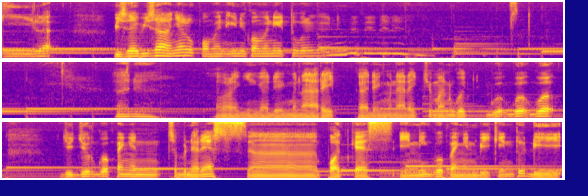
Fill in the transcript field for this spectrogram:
gila. Bisa bisanya lu komen ini komen itu ada apalagi nggak ada yang menarik nggak ada yang menarik. Cuman gue gue gue gue jujur gue pengen sebenarnya uh, podcast ini gue pengen bikin tuh di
